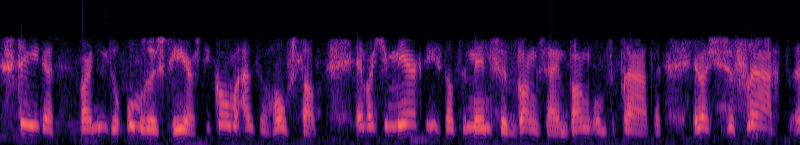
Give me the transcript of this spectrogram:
steden waar nu de onrust heerst. Die komen uit de hoofdstad. En wat je merkt is dat de mensen bang zijn, bang om te praten. En als je ze vraagt uh,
